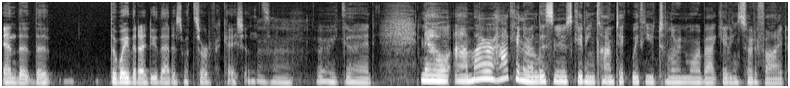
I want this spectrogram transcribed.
And the, the, the way that I do that is with certifications. Very good. Now, uh, Myra, how can our listeners get in contact with you to learn more about getting certified?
